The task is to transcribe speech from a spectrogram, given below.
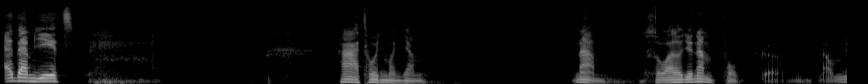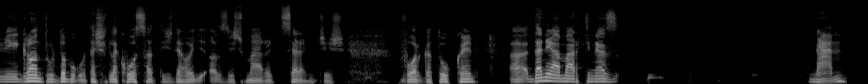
Adam Yates, hát, hogy mondjam, nem. Szóval, hogy ő nem fog még egy Grand Tour dobogót esetleg hozhat is, de hogy az is már egy szerencsés forgatókönyv. Uh, Daniel Martinez nem,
